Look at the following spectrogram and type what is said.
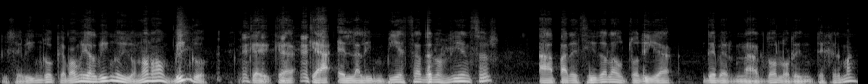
Dice, bingo, que vamos a ir al bingo. Digo, no, no, bingo. que, que en la limpieza de los lienzos ha aparecido la autoría de Bernardo Lorente Germán.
